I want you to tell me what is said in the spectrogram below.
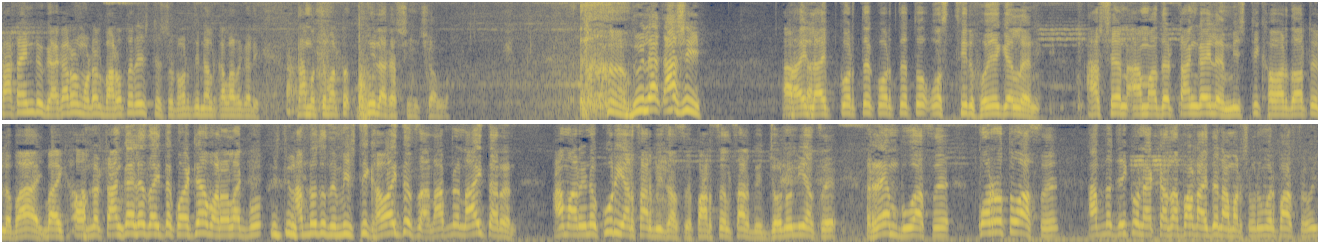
টাটা ইন্ডিগো এগারো মডেল রেজিস্ট্রেশন অরিজিনাল কালার গাড়ি। দাম হচ্ছে মাত্র দুই লাখ আশি ইনশাল্লাহ দুই লাখ আশি? ভাই আচ্ছা। লাইভ করতে করতে তো অস্থির হয়ে গেলেন। আসেন আমাদের টাঙ্গাইলে মিষ্টি খাওয়ার দাওয়াত হইল ভাই। ভাই, আপনার টাঙ্গাইলে যাইতে কয়টা ভাড়া লাগবো? আপনি যদি মিষ্টি খাওয়াইতে চান আপনি নাই তারেন। আমার এনে কুরিয়ার সার্ভিস আছে পার্সেল সার্ভিস জননী আছে র্যাম্বু আছে করতো আছে। আপনি যে কোনো একটা দা পাঠাই দেন আমার শোরুমের পাশে ওই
